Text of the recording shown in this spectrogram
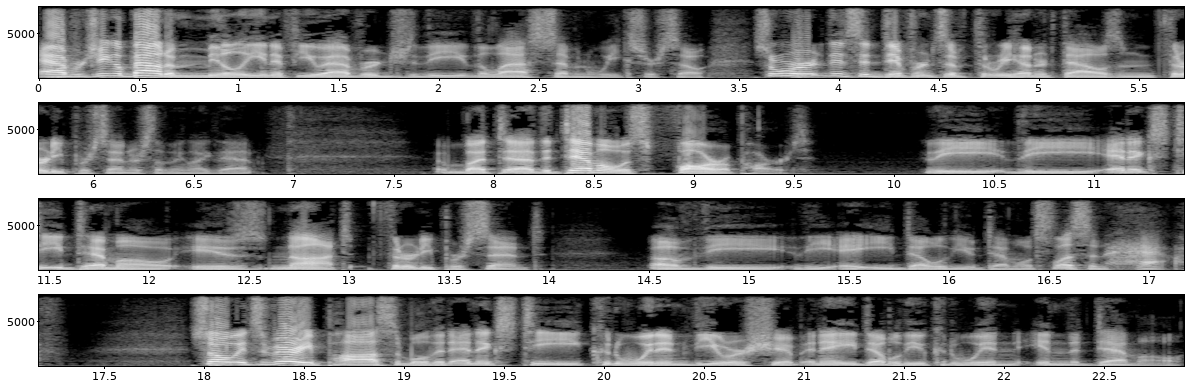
averaging about a million if you average the, the last seven weeks or so. So we're, it's a difference of 300,000, 30% or something like that. But uh, the demo is far apart the the NXT demo is not 30% of the the AEW demo. It's less than half. So it's very possible that NXT could win in viewership and AEW could win in the demo.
